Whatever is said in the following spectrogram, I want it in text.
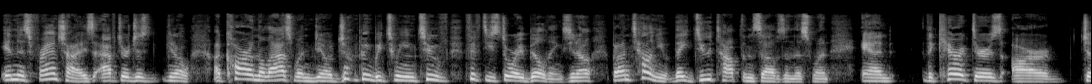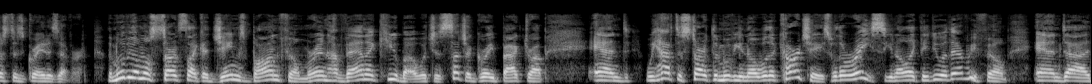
in this franchise after just, you know, a car in the last one, you know, jumping between two 50 story buildings, you know? But I'm telling you, they do top themselves in this one. And the characters are just as great as ever. The movie almost starts like a James Bond film. We're in Havana, Cuba, which is such a great backdrop. And we have to start the movie, you know, with a car chase, with a race, you know, like they do with every film. And uh,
